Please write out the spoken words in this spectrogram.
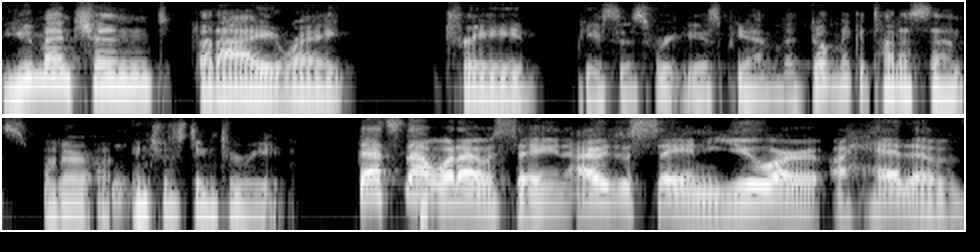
You mentioned that I write trade pieces for ESPN that don't make a ton of sense, but are uh, interesting to read. That's not what I was saying. I was just saying you are ahead of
